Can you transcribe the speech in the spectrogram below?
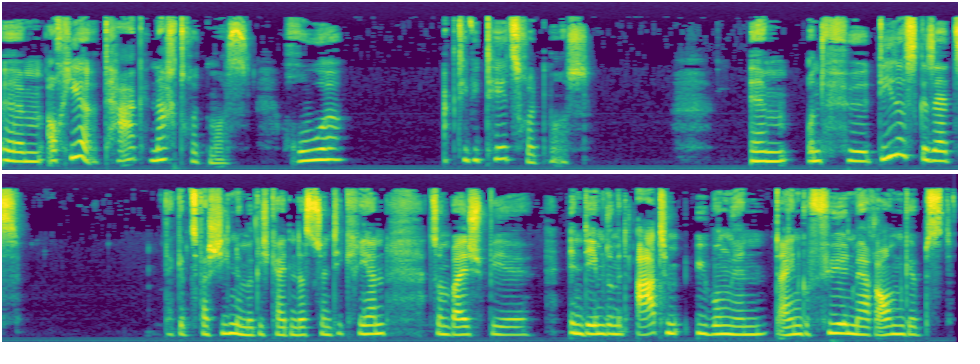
ähm, auch hier Tag-Nacht-Rhythmus, Ruhe, Aktivitätsrhythmus. Ähm, und für dieses Gesetz, da gibt's verschiedene Möglichkeiten, das zu integrieren. Zum Beispiel, indem du mit Atemübungen deinen Gefühlen mehr Raum gibst.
